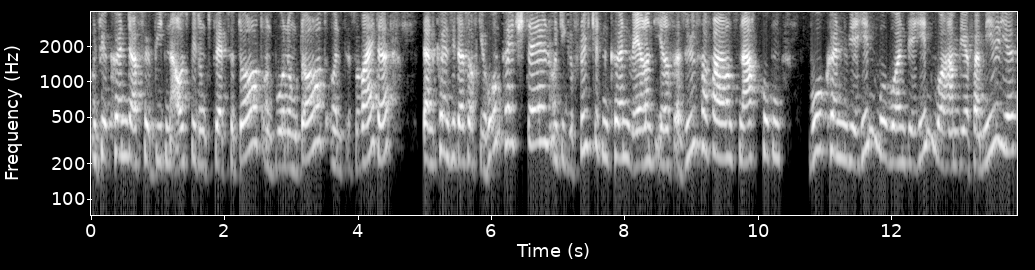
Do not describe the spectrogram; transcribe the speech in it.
und wir können dafür bieten Ausbildungsplätze dort und Wohnung dort und so weiter, dann können Sie das auf die Homepage stellen und die Geflüchteten können während ihres Asylverfahrens nachgucken, wo können wir hin, wo wollen wir hin, wo haben wir Familie,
